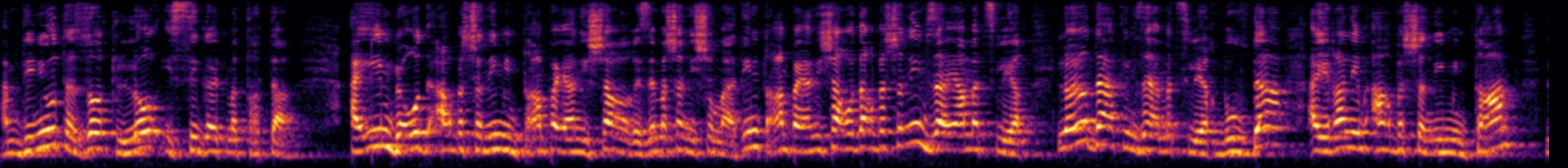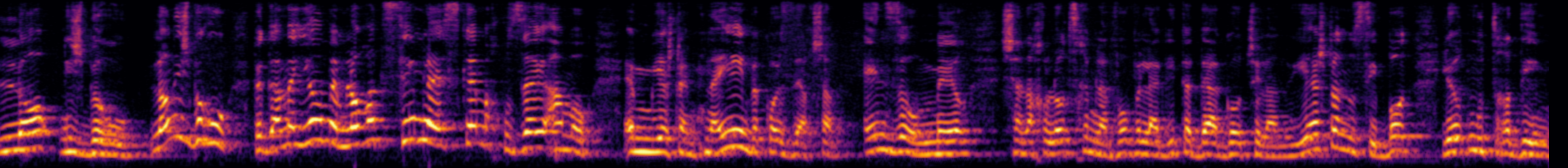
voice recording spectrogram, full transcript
המדיניות הזאת לא השיגה את מטרתה. האם בעוד ארבע שנים אם טראמפ היה נשאר, הרי זה מה שאני שומעת, אם טראמפ היה נשאר עוד ארבע שנים זה היה מצליח. לא יודעת אם זה היה מצליח. בעובדה, האיראנים ארבע שנים עם טראמפ לא נשברו. לא נשברו. וגם היום הם לא רצים להסכם אחוזי אמוק. הם, יש להם תנאים וכל זה. עכשיו, אין זה אומר שאנחנו לא צריכים לבוא ולהגיד את הדאגות שלנו. יש לנו סיבות להיות מוטרדים.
